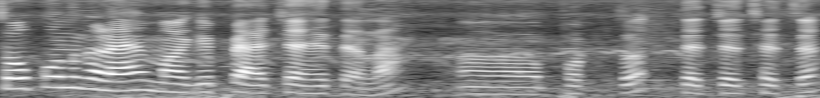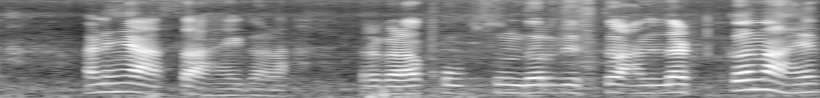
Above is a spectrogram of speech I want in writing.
चौकोन गळा आहे मागे पॅच आहे त्याला फक्त त्याच्या ह्याच्या आणि हे असं आहे गळा. तर गळा खूप सुंदर दिसतो आणि लटकन आहेत.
